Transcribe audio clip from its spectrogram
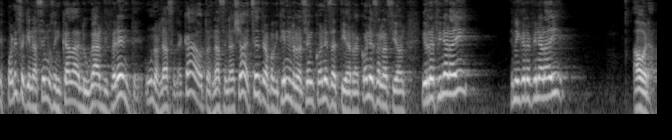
es por eso que nacemos en cada lugar diferente. Unos nacen acá, otros nacen allá, etcétera, porque tienen relación con esa tierra, con esa nación. Y refinar ahí, tienen que refinar ahí. Ahora,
